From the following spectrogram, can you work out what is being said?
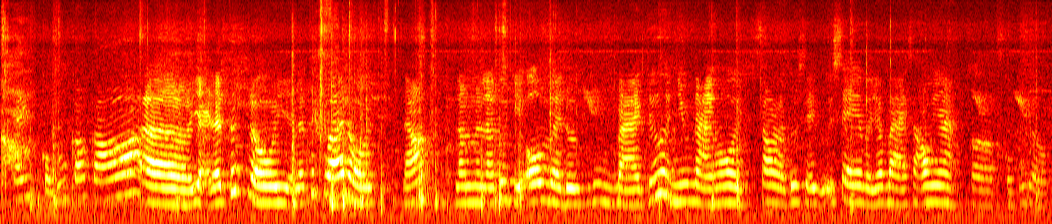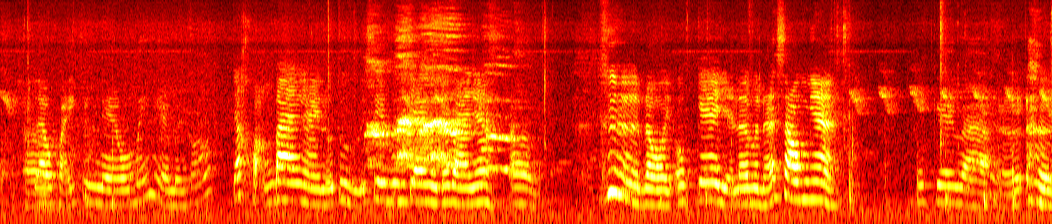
Thấy cũng có có. Ờ vậy là thích rồi vậy là thích quá rồi. Đó lần này là tôi chỉ ôm về được bà trước là nhiêu này thôi. Sau là tôi sẽ gửi xe về cho bà sau nha. À, Cũng được. Ờ. Là khoảng chừng nào, mấy ngày mình có? Chắc khoảng 3 ngày nữa tôi gửi xe Vương Trang về cho bà nha. Ờ, rồi ok vậy là mình đã xong nha. Ok bà. Ừ.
